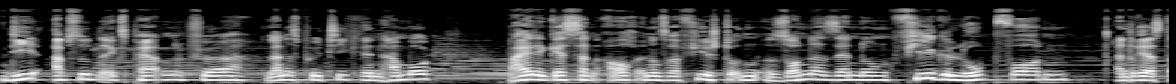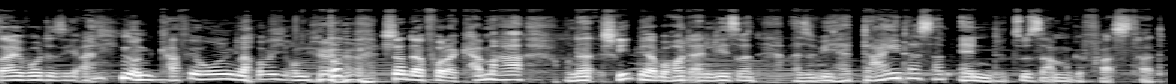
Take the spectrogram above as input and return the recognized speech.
die absoluten Experten für Landespolitik in Hamburg. Beide gestern auch in unserer vier Stunden Sondersendung viel gelobt worden. Andreas Dai wollte sich eigentlich nur einen Kaffee holen, glaube ich, und stand da vor der Kamera. Und da schrieb mir aber heute eine Leserin, also wie Herr Dai das am Ende zusammengefasst hat.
